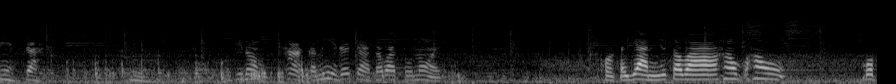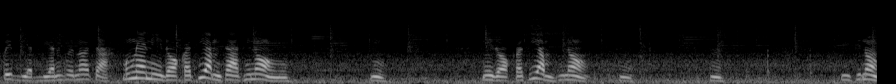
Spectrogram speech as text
นี่จ้ะนี่นี่พี่น้องหากกะมีเด้วยจ้ะแตะว่าตัวหน่อย ขอกระยันอยู่แตะว่าเฮาเฮาบ่ไปเบียดเบียนเพิ่นเนาะจ้ะมึงแน่นี่ดอกกระเทียมจ้ะพี่น้องนี่นี่นี่ดอกกระเทียมพี่น้องนี่อืม นี่พี่น้อง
